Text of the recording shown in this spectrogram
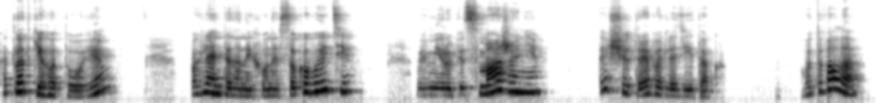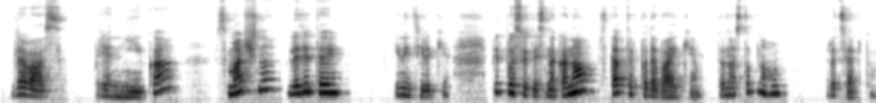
Котлетки готові. Погляньте на них, вони соковиті, в міру підсмажені, те, що треба для діток. Готувала для вас пряніка, смачно для дітей. І не тільки. Підписуйтесь на канал, ставте вподобайки. До наступного рецепту.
